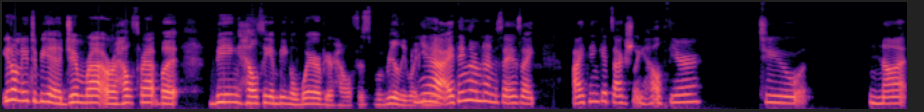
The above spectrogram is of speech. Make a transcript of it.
you don't need to be a gym rat or a health rat, but being healthy and being aware of your health is really what you yeah, need. I think what I'm trying to say is like, I think it's actually healthier to not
